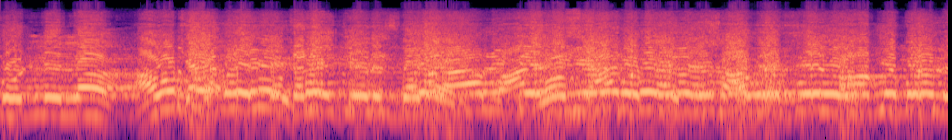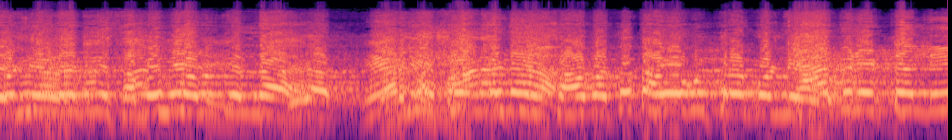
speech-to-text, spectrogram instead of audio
ಕೊಡ್ಲಿಲ್ಲ. ಅವ್ರ ಅವಾಗ ಉತ್ತರ ಕೊಡ್ಲಿ. ಕ್ಯಾಬಿನೆಟ್ ಅಲ್ಲಿ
